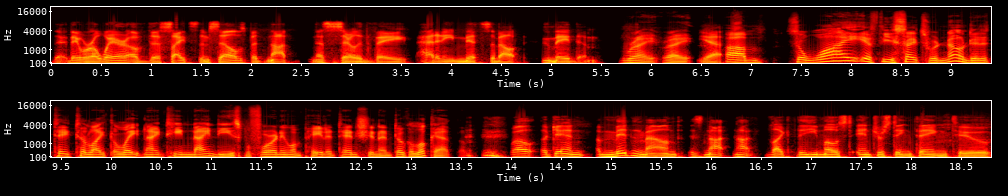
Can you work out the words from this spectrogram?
they were aware of the sites themselves but not necessarily that they had any myths about who made them Right. Right. yeah Um. So why, if these sites were known, did it take to like the late 1990s before anyone paid attention and took a look at them? Well, again, a midden mound is not not like the most interesting thing to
